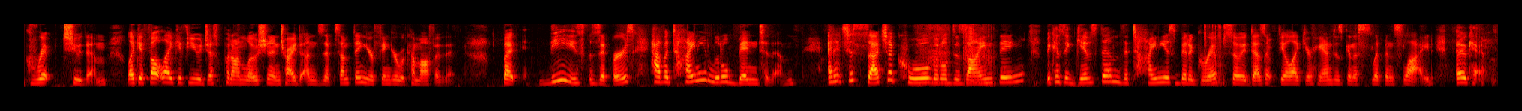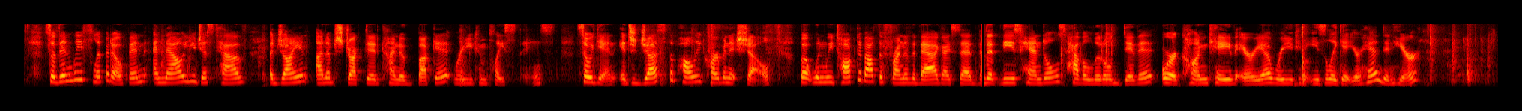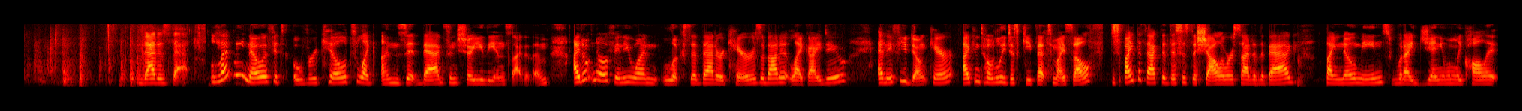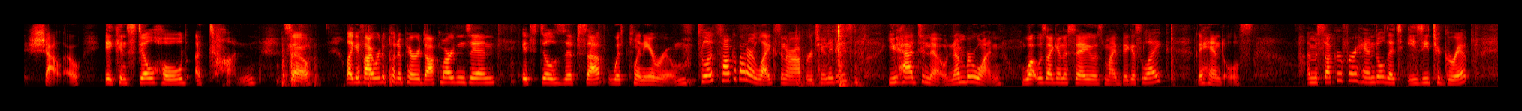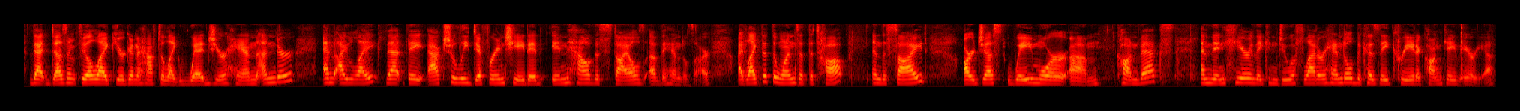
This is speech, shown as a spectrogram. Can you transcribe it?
grip to them. Like it felt like if you just put on lotion and tried to unzip something, your finger would come off of it. But these zippers have a tiny little bend to them. And it's just such a cool little design thing because it gives them the tiniest bit of grip so it doesn't feel like your hand is going to slip and slide. Okay, so then we flip it open and now you just have a giant unobstructed kind of bucket where you can place things. So again, it's just the polycarbonate shell, but when we talked about the front of the bag, I said that these handles have a little divot or a concave area where you can easily get your hand in here that is that. Let me know if it's overkill to like unzip bags and show you the inside of them. I don't know if anyone looks at that or cares about it like I do. And if you don't care, I can totally just keep that to myself. Despite the fact that this is the shallower side of the bag, by no means would I genuinely call it shallow. It can still hold a ton. So, like if I were to put a pair of Doc Martens in, it still zips up with plenty of room. So let's talk about our likes and our opportunities. You had to know, number one, what was I gonna say was my biggest like? The handles. I'm a sucker for a handle that's easy to grip, that doesn't feel like you're gonna have to like wedge your hand under. And I like that they actually differentiated in how the styles of the handles are. I like that the ones at the top and the side are just way more um, convex. And then here they can do a flatter handle because they create a concave area.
